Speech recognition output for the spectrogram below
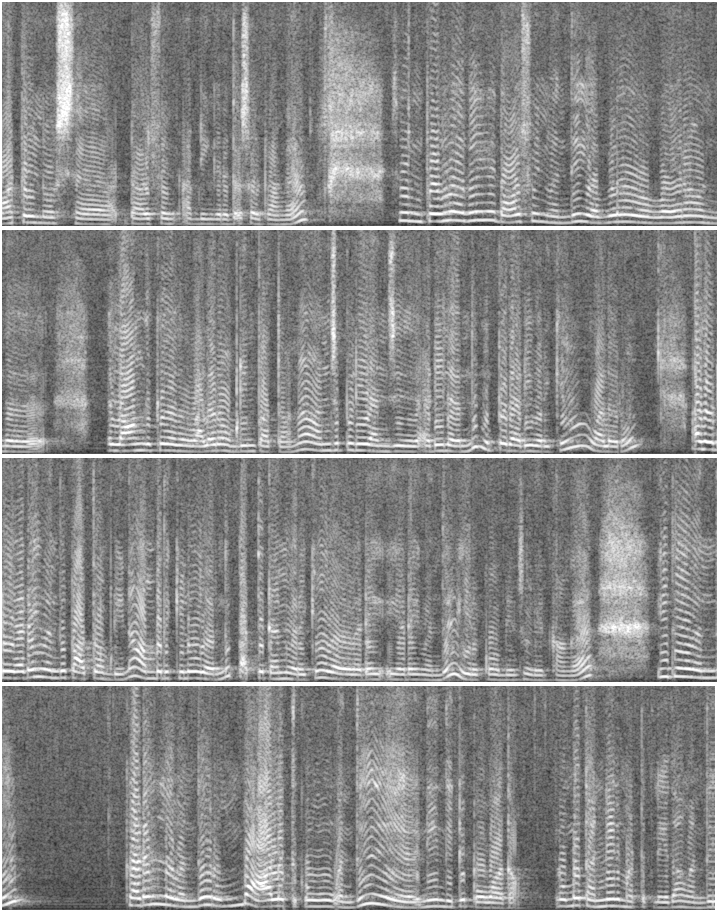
பாட்டில் நோஸ் டால்ஃபின் அப்படிங்கிறத சொல்கிறாங்க ஸோ பொதுவாகவே டால்ஃபின் வந்து எவ்வளோ உயரம் அந்த லாங்குக்கு அது வளரும் அப்படின்னு பார்த்தோம்னா அஞ்சு புள்ளி அஞ்சு அடியிலேருந்து முப்பது அடி வரைக்கும் வளரும். அதோட எடை வந்து பார்த்தோம் அப்படின்னா ஐம்பது கிலோலேருந்து பத்து டன் வரைக்கும் அதோட எடை எடை வந்து இருக்கும் அப்படின்னு சொல்லியிருக்காங்க. இது வந்து கடலில் வந்து ரொம்ப ஆழத்துக்கும் வந்து நீந்திட்டு போவாதான் ரொம்ப தண்ணீர் மட்டத்திலே தான் வந்து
